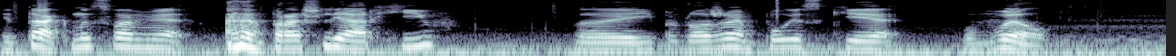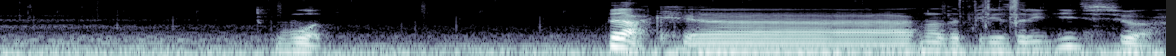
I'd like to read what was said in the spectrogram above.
Итак, мы с вами прошли архив э, и продолжаем поиски Well. Вот. Так, э, надо перезарядить все.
